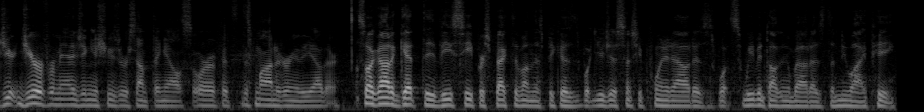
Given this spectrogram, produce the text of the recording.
Jira for managing issues or something else, or if it's this monitoring or the other. So I got to get the VC perspective on this because what you just essentially pointed out is what we've been talking about as the new IP.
